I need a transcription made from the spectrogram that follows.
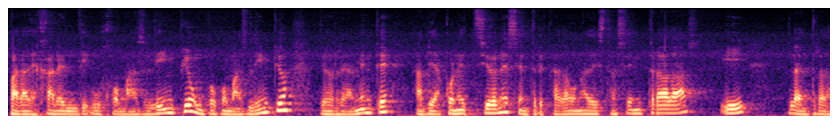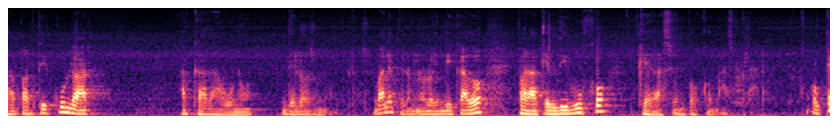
para dejar el dibujo más limpio, un poco más limpio, pero realmente habría conexiones entre cada una de estas entradas y la entrada particular a cada uno de los módulos, ¿vale? Pero no lo he indicado para que el dibujo quedase un poco más claro, ¿ok?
